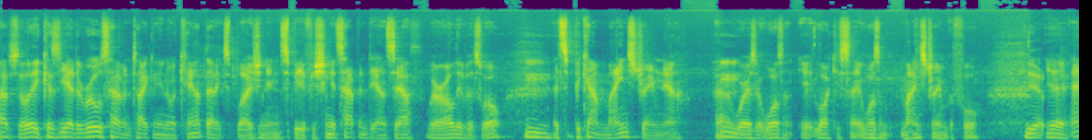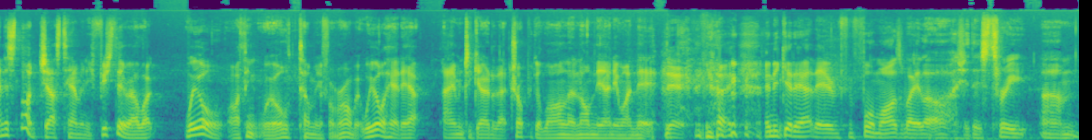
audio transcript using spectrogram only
absolutely. Because yeah, the rules haven't taken into account that explosion in spearfishing. It's happened down south where I live as well. Hmm. It's become mainstream now, uh, whereas it wasn't. It, like you say, it wasn't mainstream before. Yep. Yeah, and it's not just how many fish there are. Like we all, I think we all. Tell me if I'm wrong, but we all head out aiming to go to that tropical island, and I'm the only one there. Yeah. You know? and you get out there four miles away, like, oh shit, there's three um,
